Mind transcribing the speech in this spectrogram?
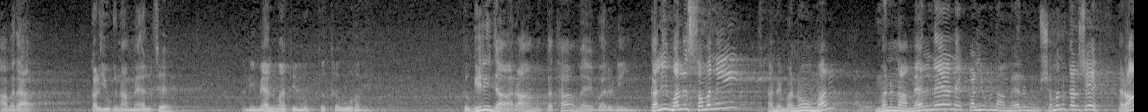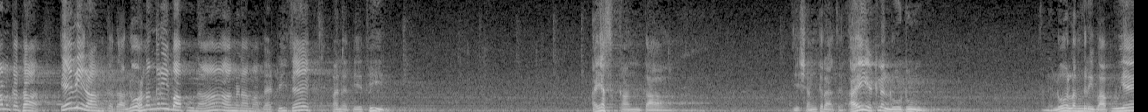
આ બધા કળિયુગના મહેલ છે અને મહેલમાંથી મુક્ત થવું હોય તો ગિરિજા રામ કથા મેં બરણી કલિમલ સમની અને મનોમલ મનના મહેલને અને કળિયુગના મહેલનું શમન કરશે રામકથા એવી રામકથા લોહલંગરી બાપુના આંગણામાં બેઠી છે અને તેથી અયસ્કાંતા જે શંકરા છે અય એટલે લોઢું. અને લોહલંગરી બાપુએ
